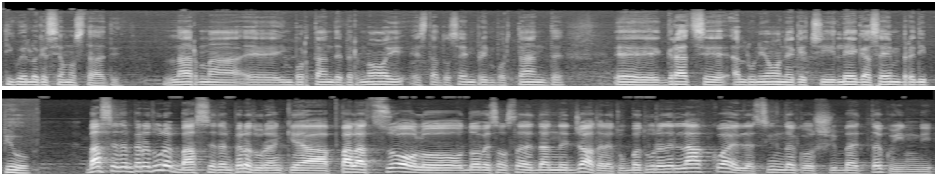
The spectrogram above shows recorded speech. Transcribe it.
di quello che siamo stati. L'arma è importante per noi, è stato sempre importante, grazie all'unione che ci lega sempre di più. Basse temperature, basse temperature anche a Palazzolo dove sono state danneggiate le tubature dell'acqua il sindaco Scibetta quindi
